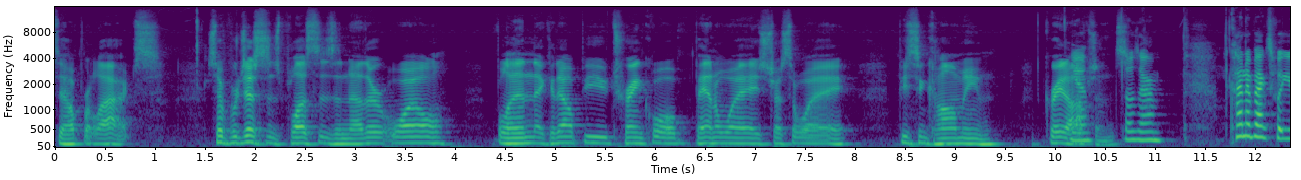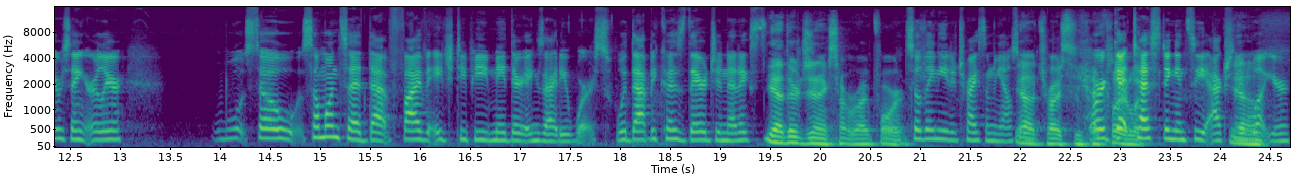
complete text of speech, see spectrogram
to help relax. So Progessence Plus is another oil blend that could help you tranquil, PanAway, stress away, peace and calming. Great Yeah. options. those are kind of back to what you were saying earlier. So, someone said that 5-HTP made their anxiety worse. Would that because their genetics? Yeah, their genetics aren't right for it. So they need to try something else, Yeah, or, try some. Yeah, or clearly. get testing and see actually Yeah. what you're.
